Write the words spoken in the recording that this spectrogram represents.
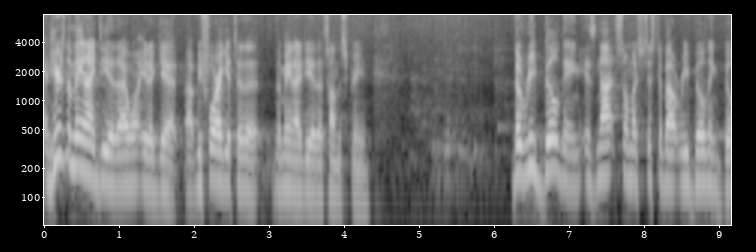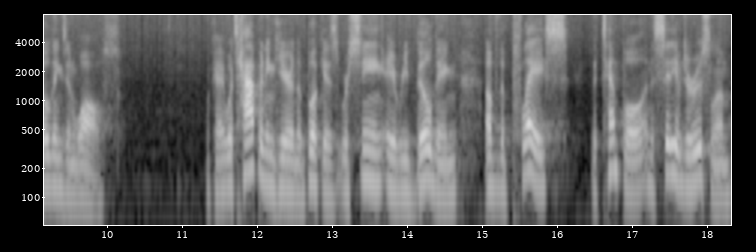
And here's the main idea that I want you to get uh, before I get to the, the main idea that's on the screen. The rebuilding is not so much just about rebuilding buildings and walls. Okay, what's happening here in the book is we're seeing a rebuilding of the place, the temple, and the city of Jerusalem,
